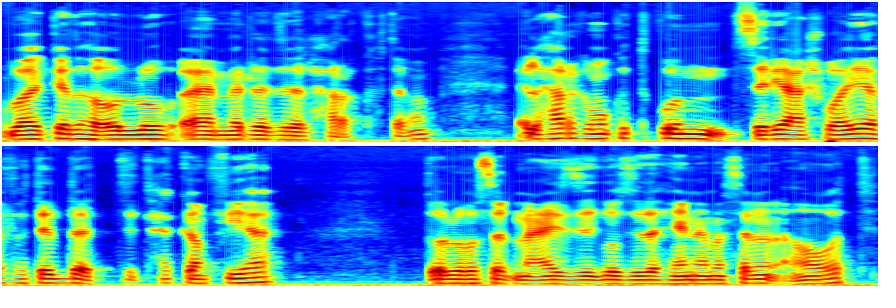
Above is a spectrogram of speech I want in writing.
وبعد كده هقول له اعمل ردد الحركة تمام؟ الحركة ممكن تكون سريعة شوية فتبدأ تتحكم فيها. تقول له مثلا عايز الجزء ده هنا مثلا أهوت.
